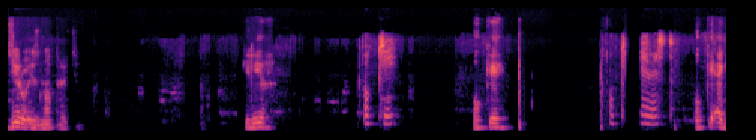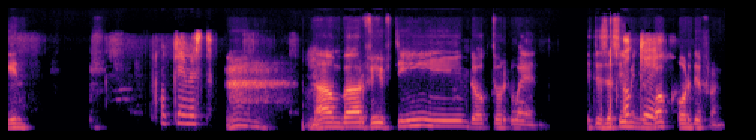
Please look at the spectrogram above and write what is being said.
0 is not written. Clear? Okay. Okay. Okay, Mister. Okay again. Okay, Mister. Number 15, Dr. Wen. It is the same in your Okay. book or different?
